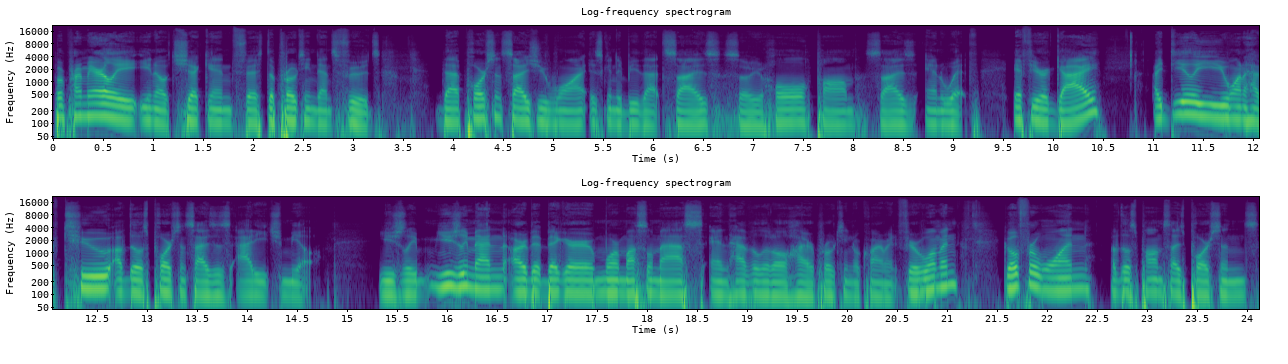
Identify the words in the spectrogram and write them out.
but primarily, you know, chicken, fish, the protein dense foods. That portion size you want is going to be that size, so your whole palm size and width. If you're a guy, ideally you want to have two of those portion sizes at each meal. Usually, usually men are a bit bigger, more muscle mass, and have a little higher protein requirement. If you're a woman, go for one of those palm size portions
